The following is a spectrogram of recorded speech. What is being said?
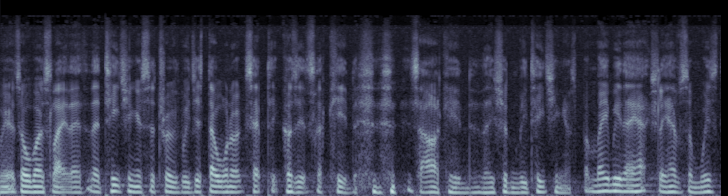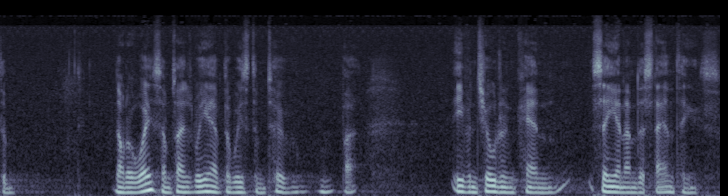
It's almost like they're, they're teaching us the truth. We just don't want to accept it because it's a kid. it's our kid. They shouldn't be teaching us. But maybe they actually have some wisdom. Not always. Sometimes we have the wisdom too. But even children can see and understand things.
